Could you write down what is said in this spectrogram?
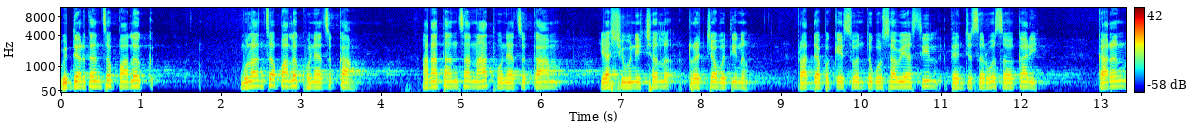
विद्यार्थ्यांचं पालक मुलांचा पालक होण्याचं काम अनाथांचा नाथ होण्याचं काम या शिवनिच्छल ट्रस्टच्या वतीनं प्राध्यापक यशवंत गोसावी असतील त्यांचे सर्व सहकारी. कारण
